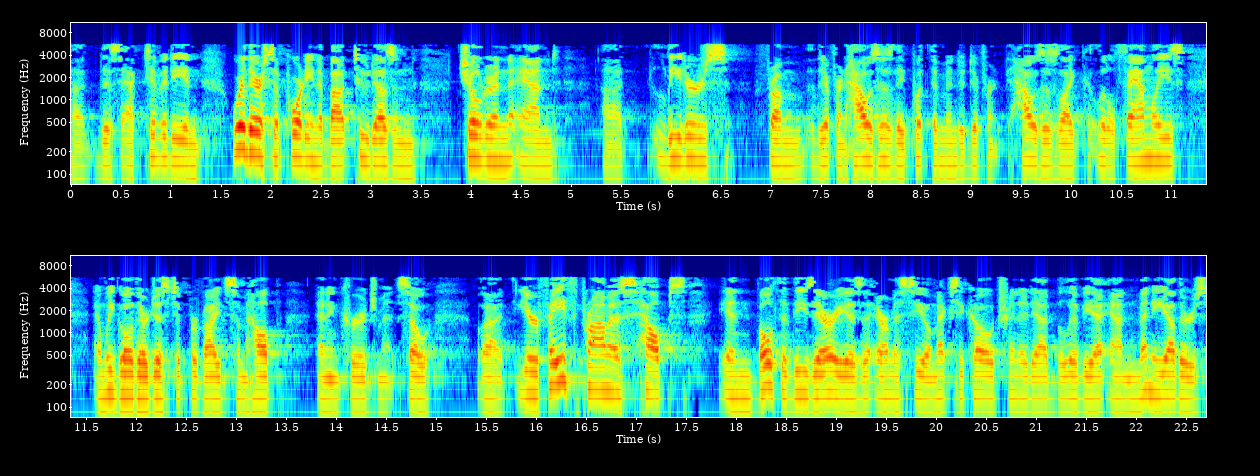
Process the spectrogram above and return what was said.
uh, this activity, and we're there supporting about two dozen children and uh, leaders from different houses. They put them into different houses like little families, and we go there just to provide some help and encouragement. So, uh, your faith promise helps in both of these areas Hermosillo, Mexico, Trinidad, Bolivia, and many others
